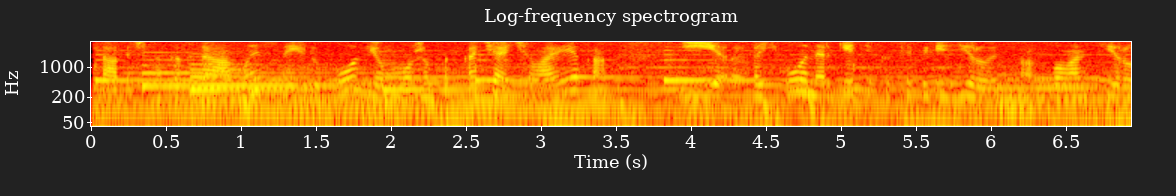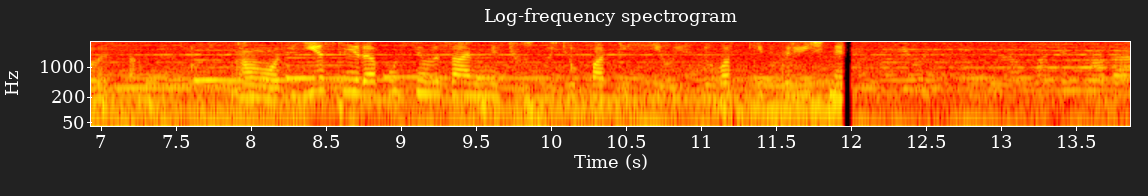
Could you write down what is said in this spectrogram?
Достаточно, когда мы своей любовью можем подкачать человека, и его энергетика стабилизируется, балансируется. Вот. Если, допустим, вы сами чувствуете упадки сил, если у вас какие-то первичные значит, надо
